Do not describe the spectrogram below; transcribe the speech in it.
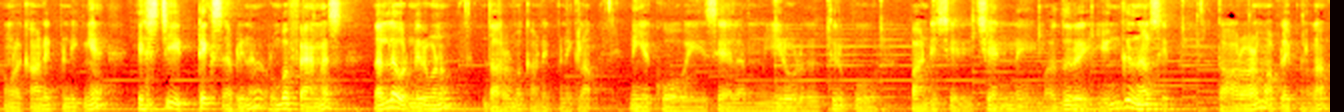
அவங்கள காண்டாக்ட் பண்ணிக்கங்க. எஸ்ஜி டெக்ஸ் அப்படின்னா ரொம்ப ஃபேமஸ் நல்ல ஒரு நிறுவனம். தாராளமாக காண்டாக்ட் பண்ணிக்கலாம். நீங்கள் கோவை சேலம் ஈரோடு திருப்பூர் பாண்டிச்சேரி சென்னை மதுரை எங்கே இருந்தாலும் சரி தாராளமாக அப்ளை பண்ணலாம்.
